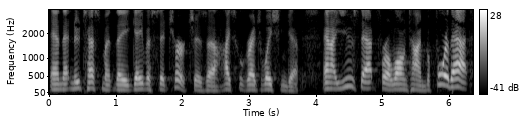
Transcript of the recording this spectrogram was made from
And that New Testament they gave us at church as a high school graduation gift. And I used that for a long time. Before that,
